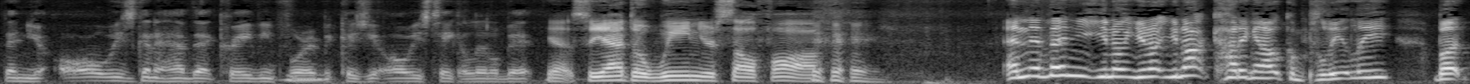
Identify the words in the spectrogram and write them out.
then you're always going to have that craving for it because you always take a little bit. yeah so you have to wean yourself off. And then you know you're not you're not cutting it out completely but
